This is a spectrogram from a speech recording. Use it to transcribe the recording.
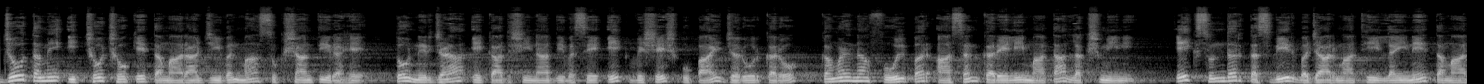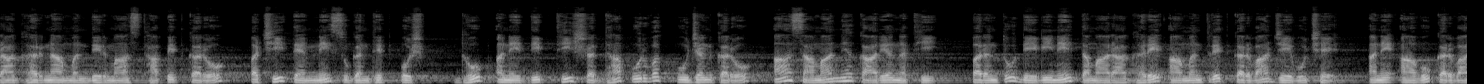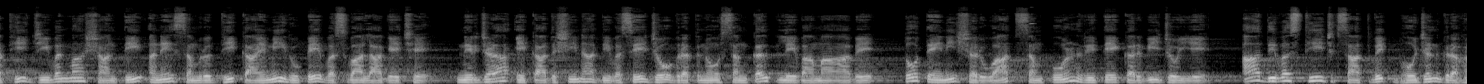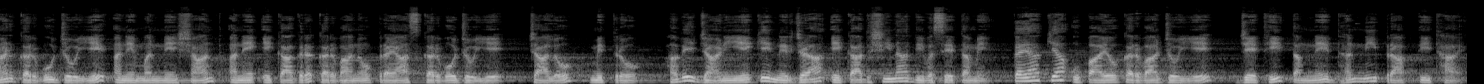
જો તમે ઈચ્છો છો કે તમારા જીવનમાં સુખ શાંતિ રહે, તો નિર્જળા એકાદશીના દિવસે એક વિશેષ ઉપાય જરૂર કરો. કમળના ફૂલ પર આસન કરેલી માતા લક્ષ્મીની એક સુંદર તસવીર બજારમાંથી લઈને તમારા ઘરના મંદિરમાં સ્થાપિત કરો, પછી તેમને સુગંધિત પુષ્પ, ધૂપ અને દીપથી શ્રદ્ધાપૂર્વક પૂજન કરો. આ સામાન્ય કાર્ય નથી, પરંતુ દેવીને તમારા ઘરે આમંત્રિત કરવા જેવું છે, અને આવું કરવાથી જીવનમાં શાંતિ અને સમૃદ્ધિ કાયમી રૂપે વસવા લાગે છે. નિર્જળા એકાદશીના દિવસે જો વ્રતનો સંકલ્પ લેવામાં આવે, તો તેની શરૂઆત સંપૂર્ણ રીતે કરવી જોઈએ. આ દિવસથી જ સાત્વિક ભોજન ગ્રહણ કરવું જોઈએ અને મનને શાંત અને એકાગ્ર કરવાનો પ્રયાસ કરવો જોઈએ. ચાલો, મિત્રો, હવે જાણીએ કે નિર્જળા એકાદશીના દિવસે તમે કયા કયા ઉપાયો કરવા જોઈએ જેથી તમને ધનની પ્રાપ્તિ થાય.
